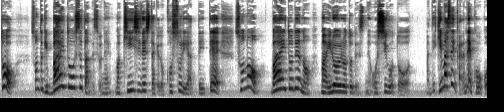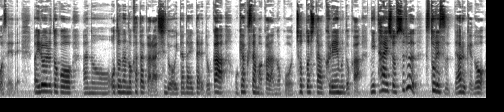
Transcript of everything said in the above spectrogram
と、その時バイトをしてたんですよね。まあ禁止でしたけど、こっそりやっていて、そのバイトでの、まあいろいろとですね、お仕事をまあ、できませんからね、高校生で。まあ、いろいろとこう、あの、大人の方から指導をいただいたりとか、お客様からのこう、ちょっとしたクレームとかに対処するストレスってあるけど、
